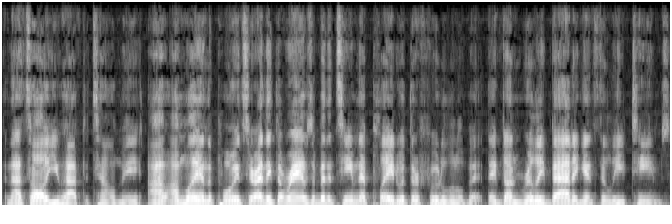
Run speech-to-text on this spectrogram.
and that's all you have to tell me. I'm, I'm laying the points here. I think the Rams have been a team that played with their food a little bit. They've done really bad against elite teams,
